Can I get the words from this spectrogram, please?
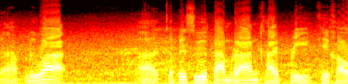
นะครับ หรือว่าจะไปซื้อตามร้านขายปลีกที่เขา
